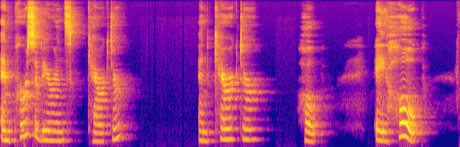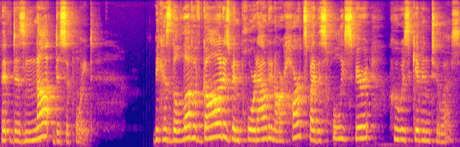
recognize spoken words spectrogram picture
and perseverance, character, and character, hope. A hope that does not disappoint because the love of God has been poured out in our hearts by this Holy Spirit who was given to us.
